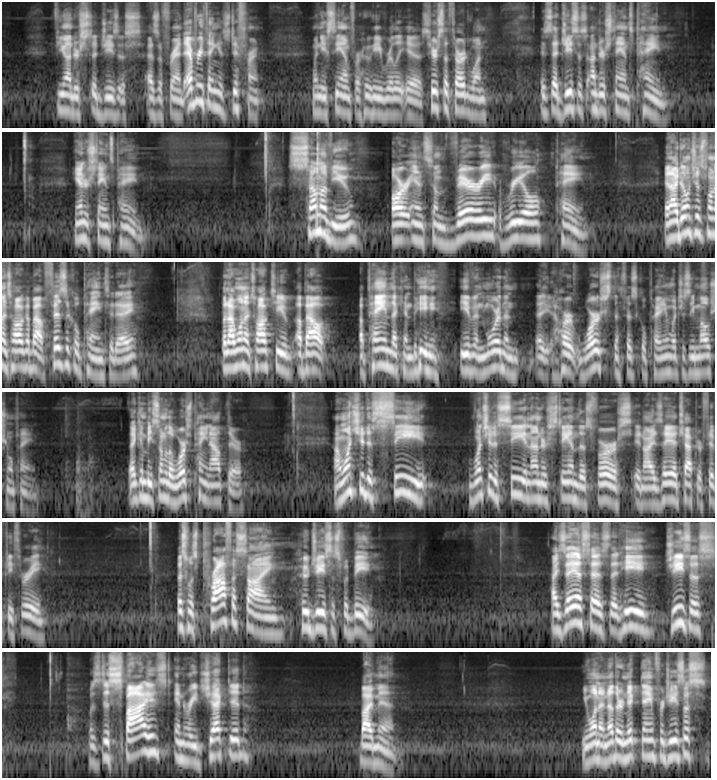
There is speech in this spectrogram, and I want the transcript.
if you understood Jesus as a friend. Everything is different when you see him for who he really is. Here's the third one is that Jesus understands pain. He understands pain. Some of you are in some very real pain. And I don't just want to talk about physical pain today, but I want to talk to you about a pain that can be even more than uh, hurt worse than physical pain, which is emotional pain. That can be some of the worst pain out there. I want you to see, I want you to see and understand this verse in Isaiah chapter 53. This was prophesying who Jesus would be. Isaiah says that he, Jesus, was despised and rejected by men. You want another nickname for Jesus?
